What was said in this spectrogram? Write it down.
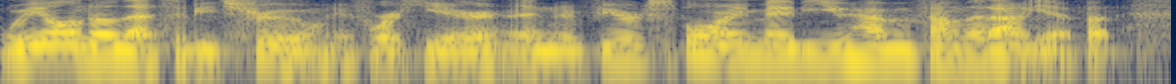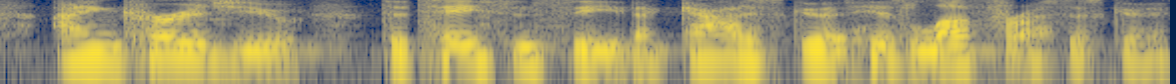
We all know that to be true if we're here. And if you're exploring, maybe you haven't found that out yet. But I encourage you to taste and see that God is good. His love for us is good.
